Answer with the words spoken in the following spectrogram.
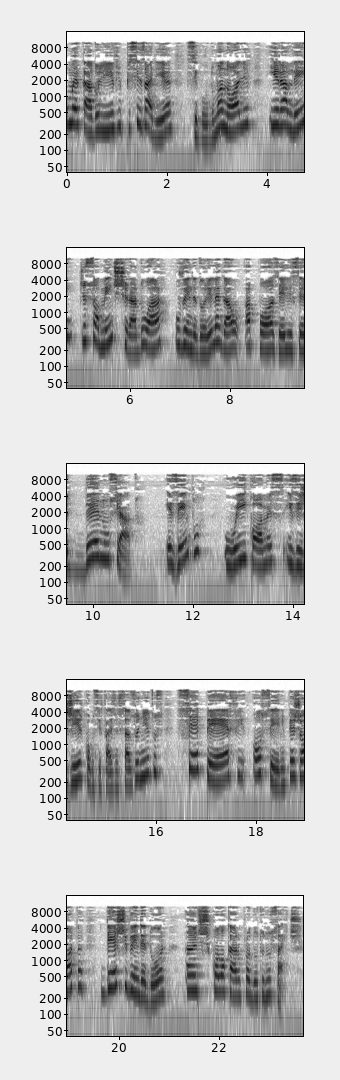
o Mercado Livre precisaria, segundo Manoli, ir além de somente tirar do ar o vendedor ilegal após ele ser denunciado. Exemplo: o e-commerce exigir, como se faz nos Estados Unidos, CPF ou CNPJ deste vendedor antes de colocar o produto no site.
